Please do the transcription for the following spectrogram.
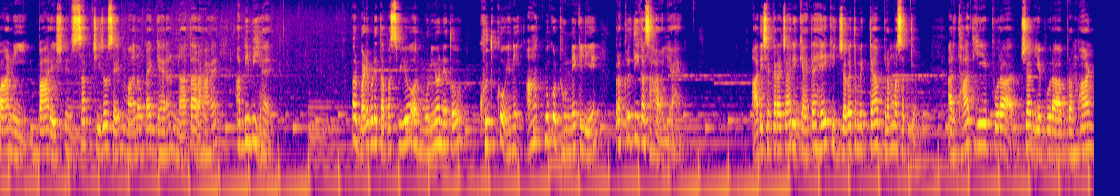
पानी, बारिश, इन सब चीज़ों से मानव का एक गहरा नाता रहा है, अभी भी है। और बड़े बड़े तपस्वियों और मुनियों ने तो खुद को, यानी आत्म को ढूँढने के लिए प्रकृति का सहारा लिया है। आदि शंकराचार्य कहते हैं कि जगत मिथ्या, ब्रह्म सत्यम अर्थात ये पूरा, जब ये पूरा ब्रह्मांड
